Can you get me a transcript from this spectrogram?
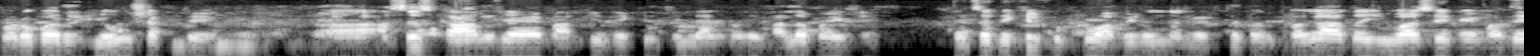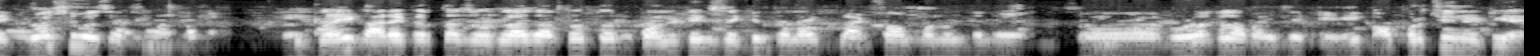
बरोबर येऊ शकते. असंच काम जे आहे बाकी देखील जिल्ह्यांमध्ये झालं पाहिजे. त्याचं देखील खूप खूप अभिनंदन व्यक्त करतो. बघा आता युवा सेनेमध्ये किंवा शिवसेनेमध्ये कुठलाही कार्यकर्ता जोडला जातो तर पॉलिटिक्स देखील त्याला एक प्लॅटफॉर्म म्हणून त्याने ओळखला पाहिजे की एक ऑपॉर्च्युनिटी आहे.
